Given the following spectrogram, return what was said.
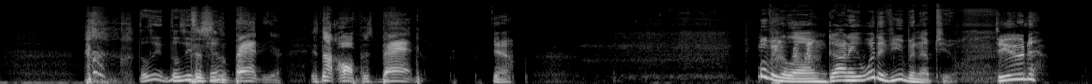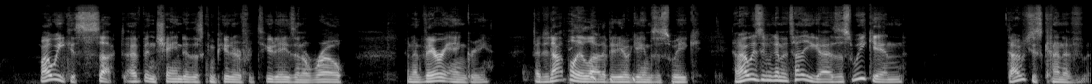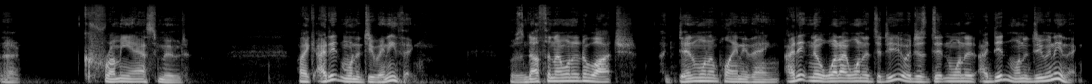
Those e- those even this is a bad year. It's not off. It's bad. yeah, Moving along, Donnie, what have you been up to? dude. My week has sucked. I've been chained to this computer for two days in a row, and I'm very angry. I did not play a lot of video games this week, and I was even going to tell you guys this weekend. that I was just kind of in a crummy ass mood. Like I didn't want to do anything. There was nothing I wanted to watch. I didn't want to play anything. I didn't know what I wanted to do. I just didn't want to. I didn't want to do anything.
